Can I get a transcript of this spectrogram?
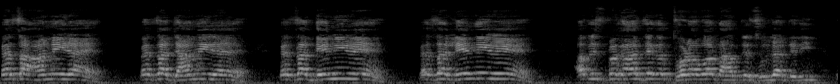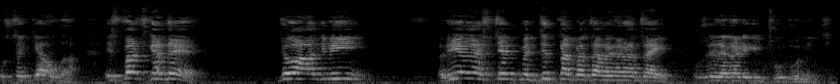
पैसा आ नहीं रहा है। पैसा जा नहीं रहा पैसा दे नहीं रहे हैं। पैसा ले नहीं रहे हैं। अब इस प्रकार से अगर थोड़ा बहुत आपने सुविधा दे दी, उससे क्या होगा? स्पष्ट कर दे, जो आदमी रियल एस्टेट में जितना पैसा लगाना चाहे, उसे लगाने की छूट होनी चाहिए।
